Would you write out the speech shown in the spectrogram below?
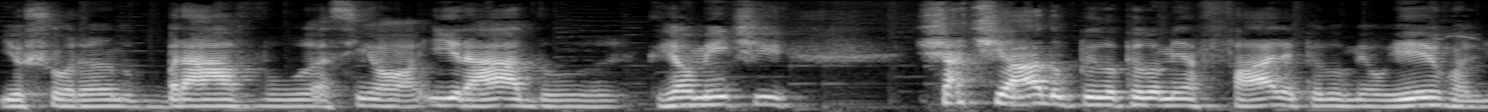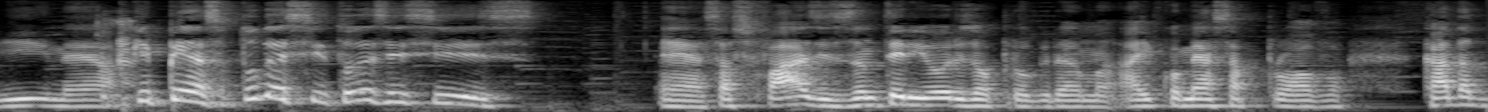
E eu chorando, bravo, assim, ó, irado, realmente chateado pelo, pela minha falha, pelo meu erro ali, né? Porque pensa, tudo esse, todos esses é, essas fases anteriores ao programa, aí começa a prova. Cada,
